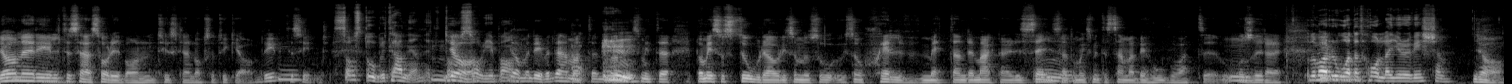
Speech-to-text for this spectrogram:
Ja, nej, det är lite så här sorgebarn Tyskland också tycker jag. Det är lite synd. Som Storbritannien, ett Ja, sorgebarn. ja, men det är väl det här med att man liksom inte, de är så stora och liksom så liksom självmättande marknader i sig så att de har liksom inte samma behov av att, eh, och så vidare. Och de har råd att hålla Eurovision. Ja.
